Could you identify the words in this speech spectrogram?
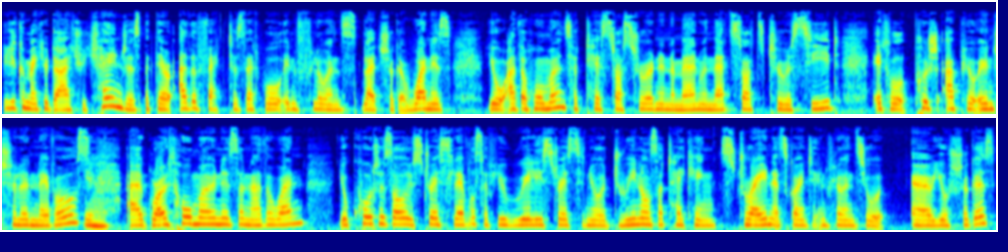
you can make your dietary changes, but there are other factors that will influence blood sugar. One is your other hormones, so testosterone in a man, when that starts to recede, it'll push up your insulin levels. Yeah. Uh, growth hormone is another one. Your cortisol, your stress levels. So if you're really stressed and your adrenals are taking strain, it's going to influence your uh, your sugars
